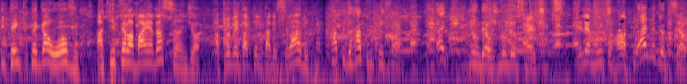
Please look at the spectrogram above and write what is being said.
e tenho que pegar o ovo aqui pela baia da Sandy, ó. Aproveitar que ele tá desse lado, rápido, rápido, pessoal. Ai, não deu, não deu certo. Ele é muito rápido. Ai, meu Deus do céu.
